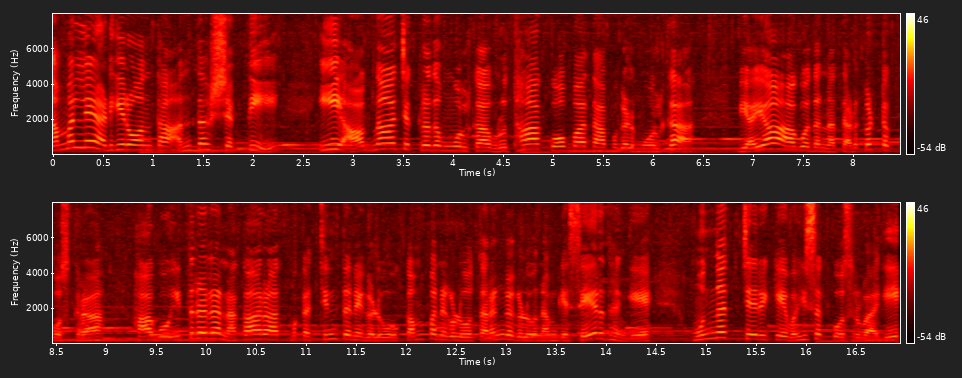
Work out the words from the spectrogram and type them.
ನಮ್ಮಲ್ಲೇ ಅಡಗಿರುವಂಥ ಅಂತಃಶಕ್ತಿ ಈ ಆಜ್ಞಾಚಕ್ರದ ಮೂಲಕ ವೃಥಾ ಕೋಪತಾಪಗಳ ಮೂಲಕ ವ್ಯಯ ಆಗೋದನ್ನು ತಡೆಗಟ್ಟಕ್ಕೋಸ್ಕರ ಹಾಗೂ ಇತರರ ನಕಾರಾತ್ಮಕ ಚಿಂತನೆಗಳು, ಕಂಪನಗಳು, ತರಂಗಗಳು ನಮಗೆ ಸೇರಿದಂಗೆ ಮುನ್ನೆಚ್ಚರಿಕೆ ವಹಿಸಕ್ಕೋಸ್ಕರವಾಗಿ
